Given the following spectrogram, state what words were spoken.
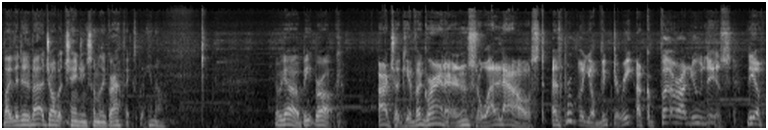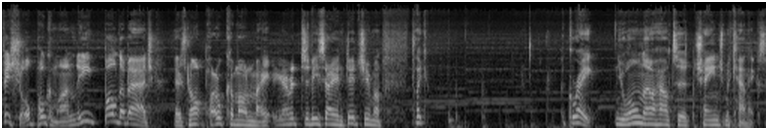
Like they did a better job at changing some of the graphics, but you know. Here we go, beat Brock. I took you for granted, so I lost. As proof of your victory, I confer on you this the official Pokemon League Boulder Badge. It's not Pokemon, mate. You're meant to be saying Digimon. Like, great. You all know how to change mechanics.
